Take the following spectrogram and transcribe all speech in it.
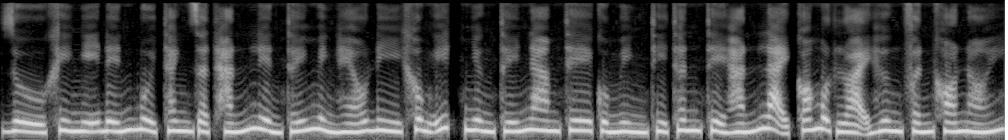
Dù khi nghĩ đến bùi thanh giật hắn liền thấy mình héo đi không ít nhưng thấy nam thê của mình thì thân thể hắn lại có một loại hưng phấn khó nói.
